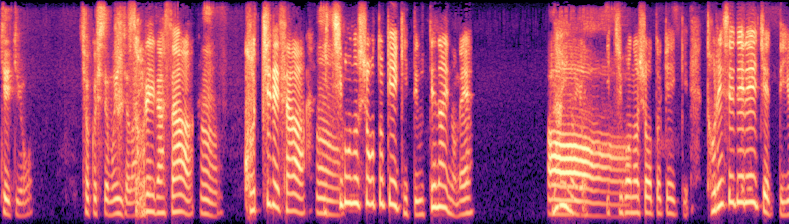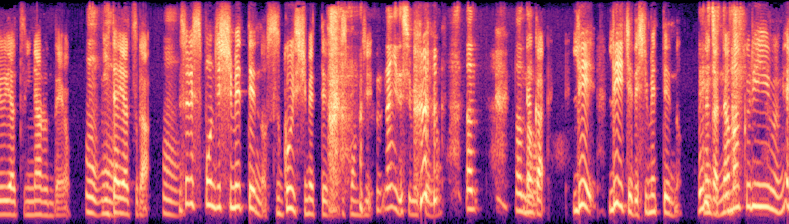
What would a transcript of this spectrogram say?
ケーキを食してもいいんじゃない？それがさ、うん。こっちでさ、うんいちごのショートケーキって売ってないのね。ないのよ。いちごの、のショートケーキ。トレセデレーチェっていうやつになるんだよ。うんうん似たやつが。うん。それスポンジ湿ってんの？すごい湿ってんの、スポンジ 何で湿ってんの？なんなんなんか、レ、レーチェで湿ってんの。なんか生クリームみ、レ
